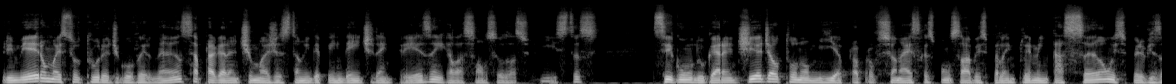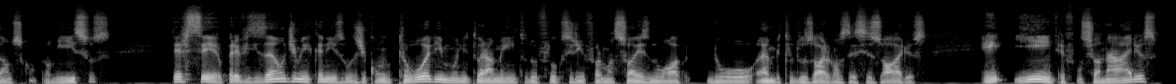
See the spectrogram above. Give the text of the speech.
Primeiro, uma estrutura de governança para garantir uma gestão independente da empresa em relação aos seus acionistas. Segundo, garantia de autonomia para profissionais responsáveis pela implementação e supervisão dos compromissos. Terceiro, previsão de mecanismos de controle e monitoramento do fluxo de informações no, no âmbito dos órgãos decisórios e entre funcionários.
